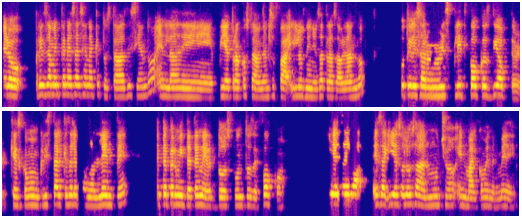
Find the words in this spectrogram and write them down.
pero precisamente en esa escena que tú estabas diciendo, en la de Pietro acostado en el sofá y los niños atrás hablando, utilizaron un split focus diopter, que es como un cristal que se le pone al lente que te permite tener dos puntos de foco. Y, esa era- esa- y eso lo usaban mucho en Malcolm en el medio.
